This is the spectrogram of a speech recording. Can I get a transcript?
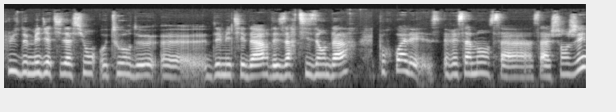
plus de médiatisation autour de euh, des métiers d'art, des artisans d'art. Pourquoi récemment ça, a changé?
